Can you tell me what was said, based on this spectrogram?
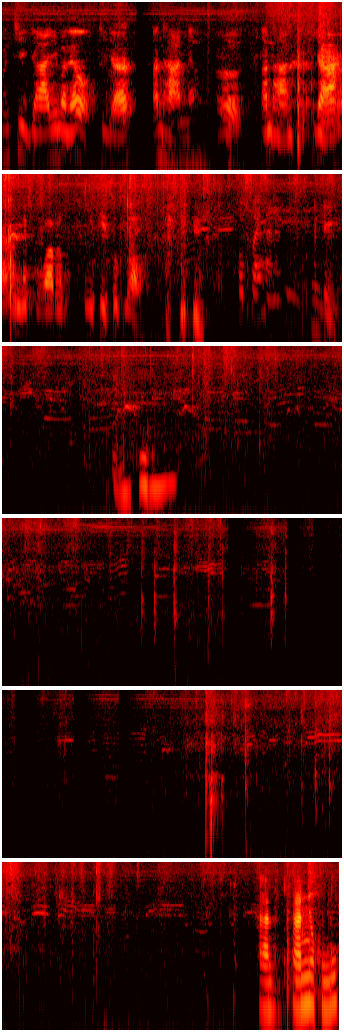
มันฉีดยาอีมาแล้วฉีดยาต้านทานเนี่ยเออต้านทานยามันไม่กลัวมันมีที่ซุกด้วยครบไปหานาทีมันดี หันหันยกมัอเของมุ้ย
